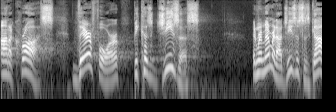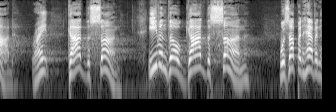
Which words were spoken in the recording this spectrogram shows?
on a cross. Therefore, because Jesus, and remember now, Jesus is God, right? God the Son, even though God the Son was up in heaven,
